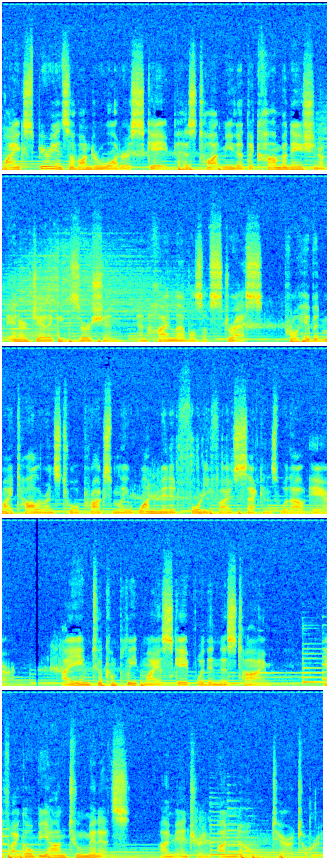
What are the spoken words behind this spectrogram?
My experience of underwater escape has taught me that the combination of energetic exertion and high levels of stress prohibit my tolerance to approximately 1 minute 45 seconds without air. I aim to complete my escape within this time. If I go beyond 2 minutes, I'm entering unknown territory.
